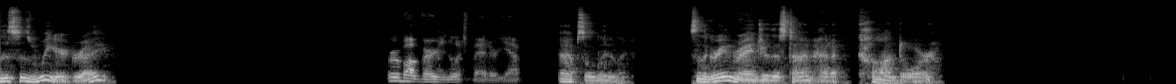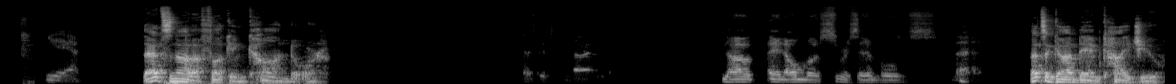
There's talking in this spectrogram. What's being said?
this is weird, right? Robot version looks better, yeah. Absolutely. So the Green Ranger this time had a condor. Yeah. That's not a fucking condor. No, it almost resembles. That's a goddamn kaiju.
